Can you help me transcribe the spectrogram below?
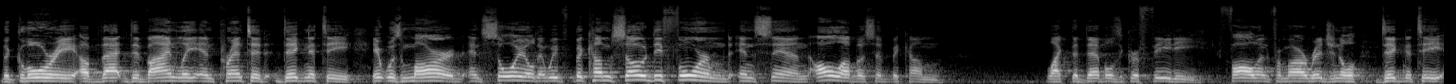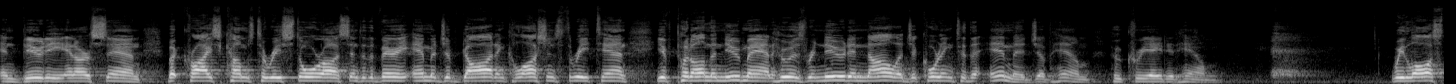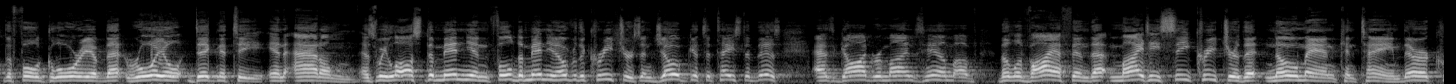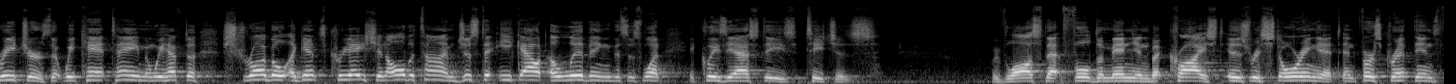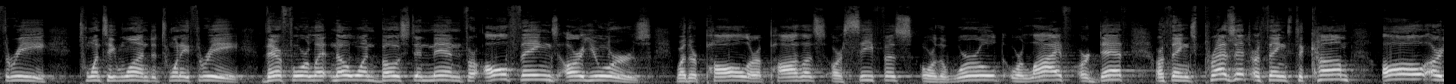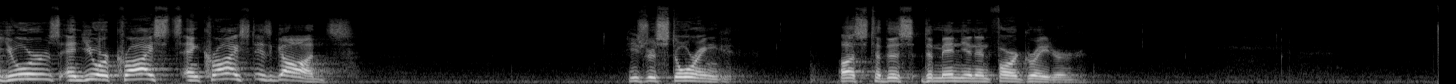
the glory of that divinely imprinted dignity. It was marred and soiled, and we've become so deformed in sin. All of us have become like the devil's graffiti fallen from our original dignity and beauty in our sin. But Christ comes to restore us into the very image of God. In Colossians 3:10 you've put on the new man who is renewed in knowledge according to the image of him who created him we lost the full glory of that royal dignity in Adam, as we lost dominion, full dominion over the creatures. And Job gets a taste of this as God reminds him of the Leviathan, that mighty sea creature that no man can tame. There are creatures that we can't tame, and we have to struggle against creation all the time just to eke out a living. This is what Ecclesiastes teaches. We've lost that full dominion, but Christ is restoring it. In 1 Corinthians 3 21 to 23, therefore let no one boast in men, for all things are yours, whether Paul or Apollos or Cephas or the world or life or death or things present or things to come, all are yours, and you are Christ's, and Christ is God's. He's restoring us to this dominion and far greater.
